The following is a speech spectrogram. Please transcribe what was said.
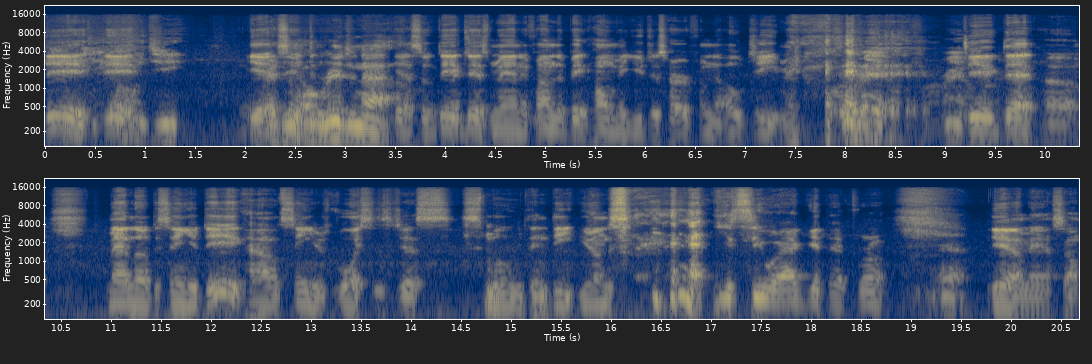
Dig, dig. OG. Yeah, the so original. yeah, so dig this, man. If I'm the big homie, you just heard from the OG, man. For real. For real. dig that. Uh, man, love the senior dig how senior's voice is just smooth and deep. You understand? you see where I get that from. Yeah. Yeah, man. So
